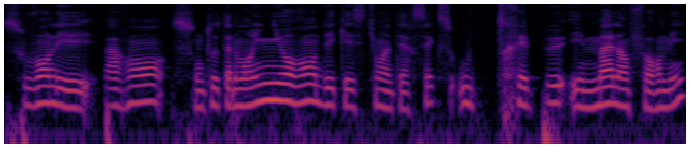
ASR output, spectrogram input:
Souvent, les parents sont totalement ignorants des questions intersexes ou très peu et mal informés.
